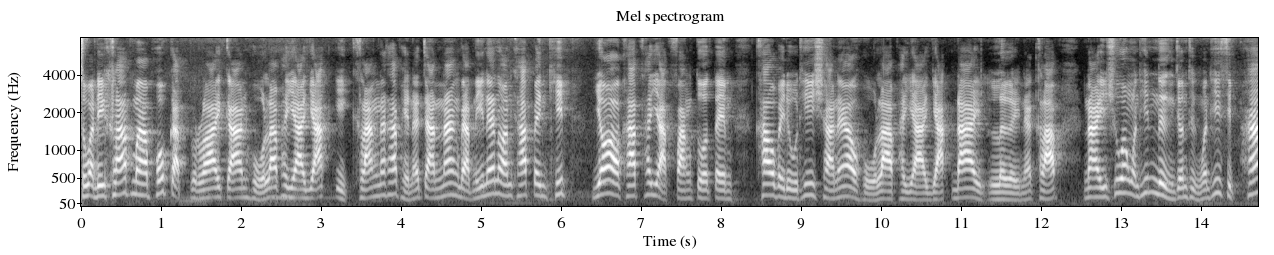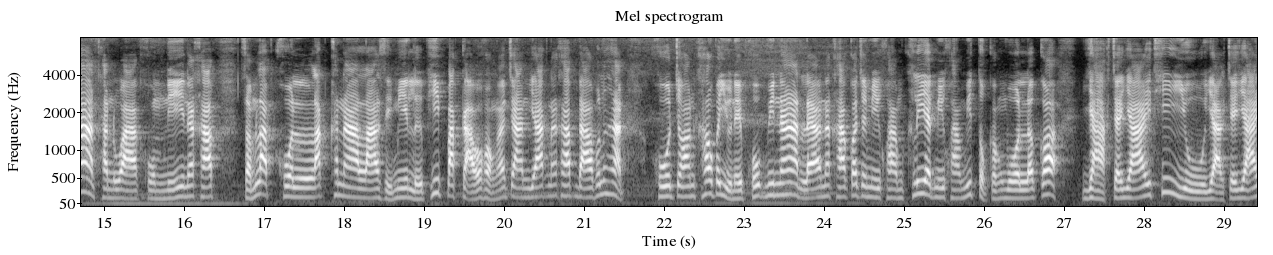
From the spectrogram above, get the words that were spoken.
สวัสดีครับมาพบกับรายการโหราพยายักษ์อีกครั้งนะครับ เห็นอาจารย์นั่งแบบนี้แน่นอนครับ เป็นคลิปย่อครับ ถ้าอยากฟังตัวเต็มเข้าไปดูที่ช anel โหราพยายักษ์ได้เลยนะครับ ในช่วงวันที่ 1 จนถึงวันที่ 15 ธันวาคมนี้นะครับสำหรับคนลัคนาราศีมีนหรือพี่ปะเก๋าของอาจารย์ยักษ์นะครับ ดาวพฤหัสโคจรเข้าไปอยู่ในภพวินาศแล้วนะครับ ก็จะมีความเครียดมีความวิตกกังวล แล้วก็ อยากจะย้ายที่อยู่ อยากจะย้าย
